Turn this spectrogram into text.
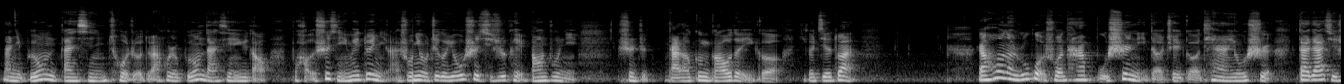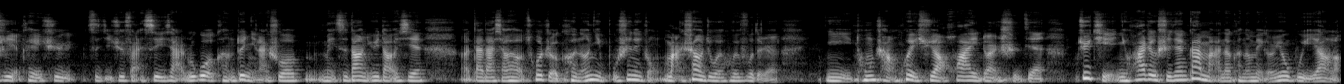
那你不用担心挫折，对吧？或者不用担心遇到不好的事情，因为对你来说，你有这个优势，其实可以帮助你，甚至达到更高的一个一个阶段。然后呢，如果说它不是你的这个天然优势，大家其实也可以去自己去反思一下。如果可能对你来说，每次当你遇到一些呃大大小小挫折，可能你不是那种马上就会恢复的人。你通常会需要花一段时间，具体你花这个时间干嘛呢？可能每个人又不一样了。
